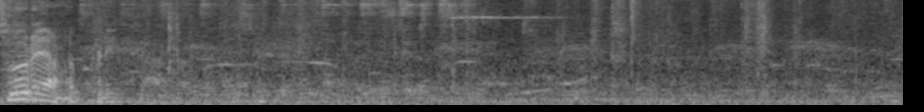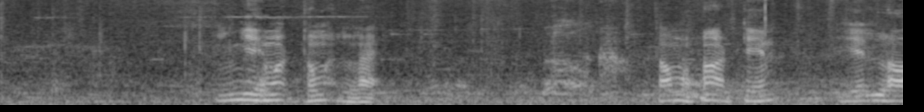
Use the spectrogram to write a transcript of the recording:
சூறையாடப்படுகிறார் இங்கே மட்டுமல்ல தமிழ்நாட்டின் எல்லா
